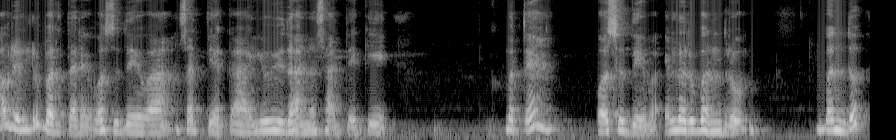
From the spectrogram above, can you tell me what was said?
ಅವರೆಲ್ಲರೂ ಬರ್ತಾರೆ. ವಸುದೇವ, ಸತ್ಯಕ, ಯುಯುಧಾನ ಸಾತ್ಯಕಿ ಮತ್ತು ವಸುದೇವ ಎಲ್ಲರೂ ಬಂದರು. ಬಂದು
